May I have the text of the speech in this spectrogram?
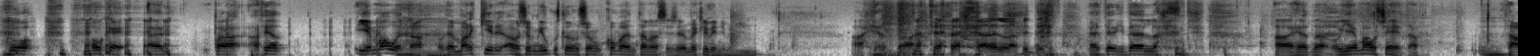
sko, ok bara af því að ég má þetta og þegar margir af þessum júkuslöfum sem koma en þannig sem eru miklu vinni mér að hérna Þetta er ekki aðeins að fyndi þetta er ekki eðlilega að hérna og ég má segja þetta þá,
